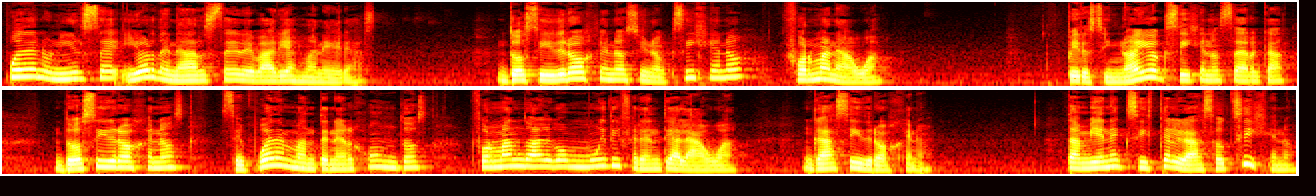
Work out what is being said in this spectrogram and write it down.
pueden unirse y ordenarse de varias maneras. Dos hidrógenos y un oxígeno forman agua. Pero si no hay oxígeno cerca, dos hidrógenos se pueden mantener juntos formando algo muy diferente al agua, gas hidrógeno. También existe el gas oxígeno,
